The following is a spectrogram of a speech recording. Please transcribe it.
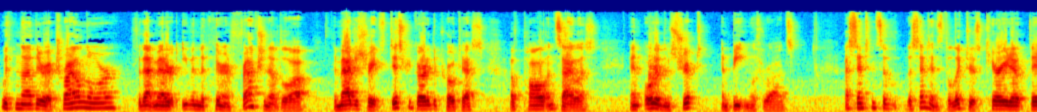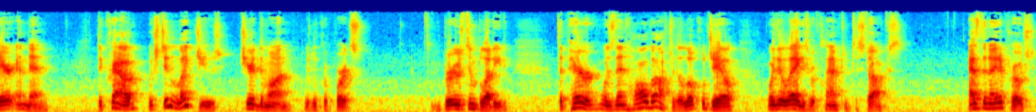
With neither a trial nor, for that matter, even the clear infraction of the law, the magistrates disregarded the protests of Paul and Silas and ordered them stripped and beaten with rods. A sentence of the sentence the lictors carried out there and then. The crowd, which didn't like Jews, cheered them on, Luke reports. Bruised and bloodied, the pair was then hauled off to the local jail where their legs were clamped into stocks. As the night approached,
